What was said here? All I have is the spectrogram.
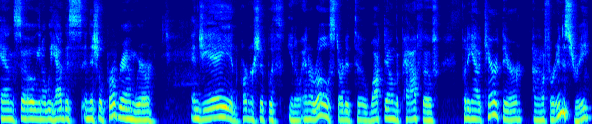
And so, you know, we had this initial program where NGA in partnership with you know NRO started to walk down the path of putting out a carrot there uh, for industry,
